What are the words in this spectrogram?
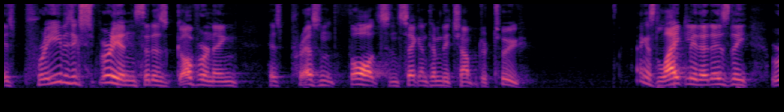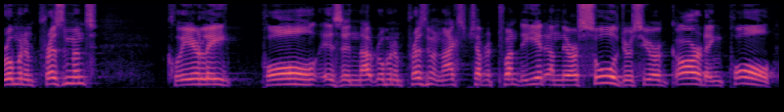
is previous experience that is governing his present thoughts in 2 Timothy chapter 2. I think it's likely that is the Roman imprisonment. Clearly, Paul is in that Roman imprisonment in Acts chapter 28, and there are soldiers who are guarding Paul.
